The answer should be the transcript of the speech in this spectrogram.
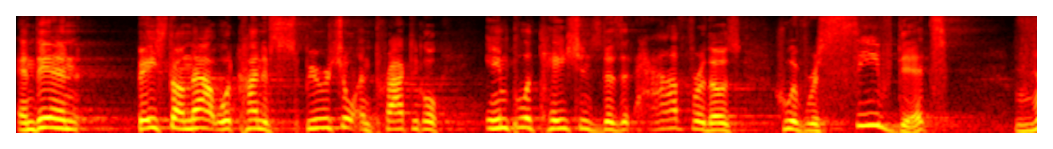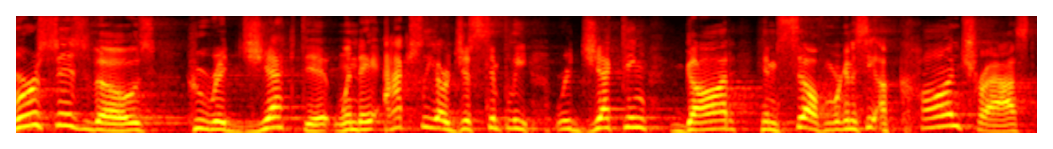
And then, based on that, what kind of spiritual and practical implications does it have for those who have received it versus those who reject it when they actually are just simply rejecting God Himself. And we're going to see a contrast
